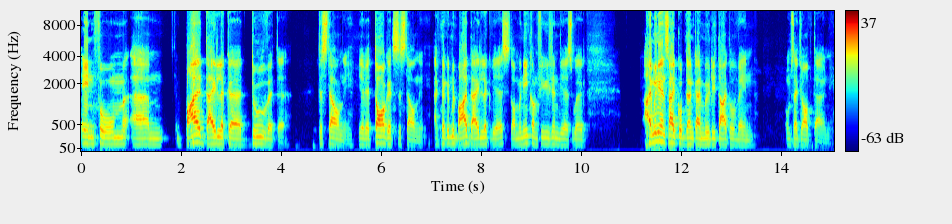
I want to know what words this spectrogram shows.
en vir hom ehm um, baie duidelike doelwitte te stel nie. Jy weet targets te stel nie. Ek dink dit moet baie duidelik wees. Daar moenie confusion wees oor hy moenie in sy kop dink hy moet die title wen om sy job te hou nie.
